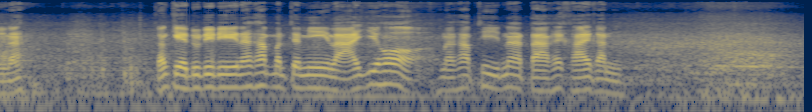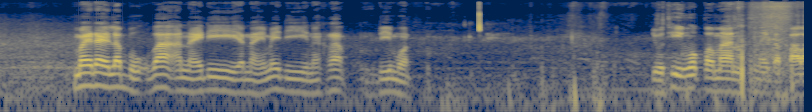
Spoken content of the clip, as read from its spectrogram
นี่นะ สังเกตดูดีๆนะครับ มันจะมีหลายยี่ห้อนะครับที่หน้าตาคล้ายๆกัน ไม่ได้ระบุว่าอันไหนดี อันไหนไม่ดีนะครับ ดีหมด อยู่ที่งบประมาณในกระเป๋า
